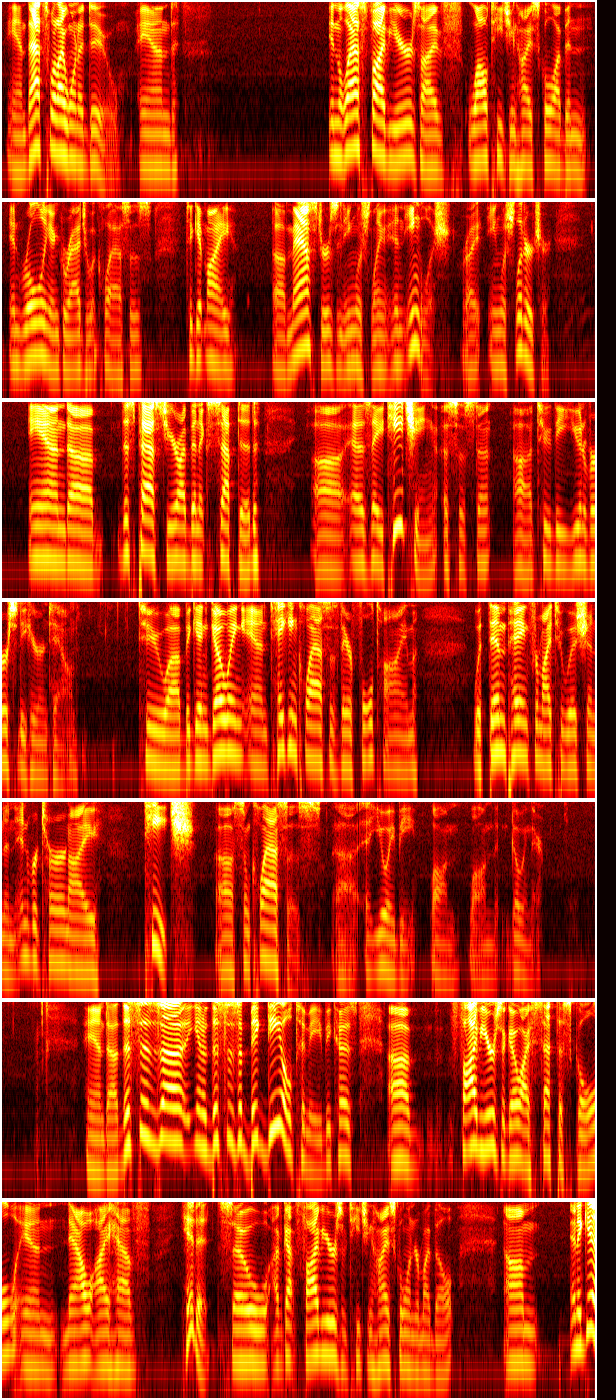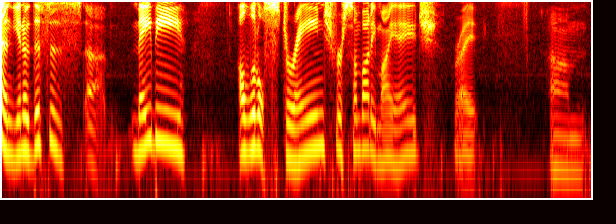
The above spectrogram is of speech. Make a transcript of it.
And that's what I want to do. And in the last five years, I've, while teaching high school, I've been enrolling in graduate classes to get my a master's in English in English, right? English literature. And uh, this past year, I've been accepted uh, as a teaching assistant uh, to the university here in town to uh, begin going and taking classes there full time, with them paying for my tuition, and in return, I teach uh, some classes uh, at UAB while I'm while I'm going there. And uh, this is uh, you know this is a big deal to me because uh, five years ago I set this goal and now I have hit it. So I've got five years of teaching high school under my belt. Um, and again, you know this is uh, maybe a little strange for somebody my age, right? Um,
